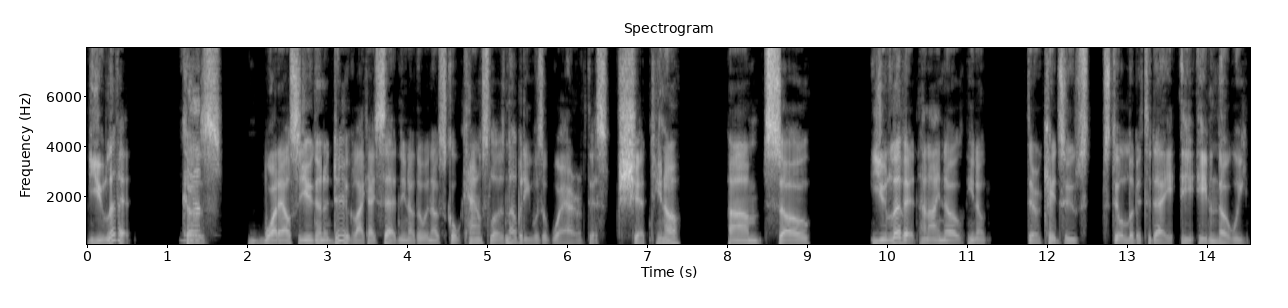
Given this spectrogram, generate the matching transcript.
you live it because yeah. what else are you going to do? Like I said, you know, there were no school counselors. Nobody was aware of this shit, you know? Um, so you live it. And I know, you know, there are kids who still live it today, e- even though we,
